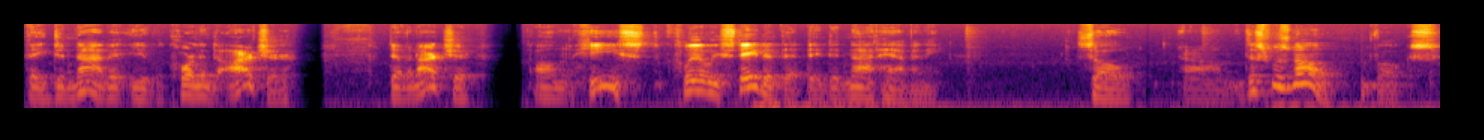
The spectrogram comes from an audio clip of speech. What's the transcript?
they did not. According to Archer, Devon Archer, um, he clearly stated that they did not have any. So um, this was known, folks,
